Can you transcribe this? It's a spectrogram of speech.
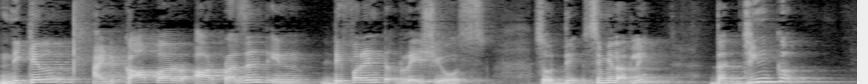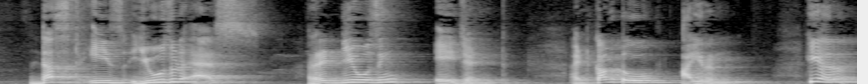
nickel and copper are present in different ratios. So similarly the zinc dust is used as reducing agent. And come to iron. Here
